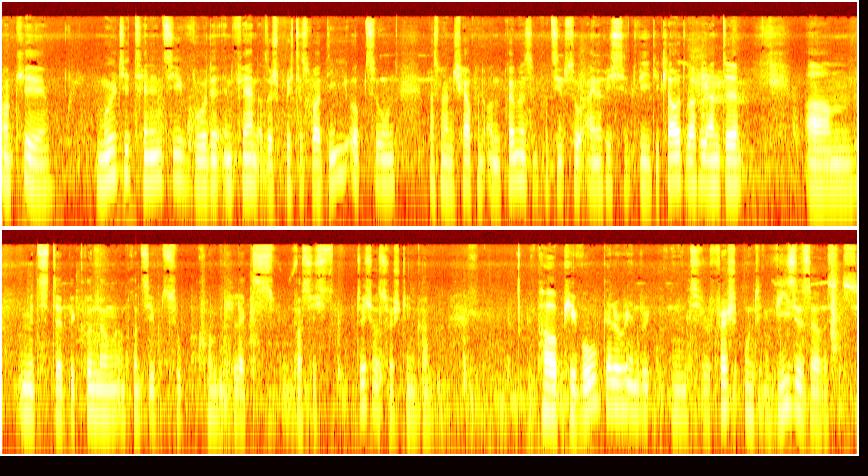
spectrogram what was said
Okay. Multi-Tenancy wurde entfernt. Also sprich, das war die Option, dass man SharePoint On-Premise im Prinzip so einrichtet wie die Cloud-Variante. Ähm, mit der Begründung im Prinzip zu komplex, was ich durchaus verstehen kann. Power Pivot, Gallery and, Re and Refresh und Visio Services.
